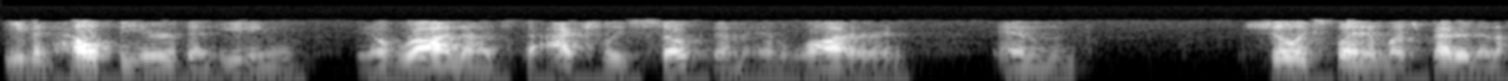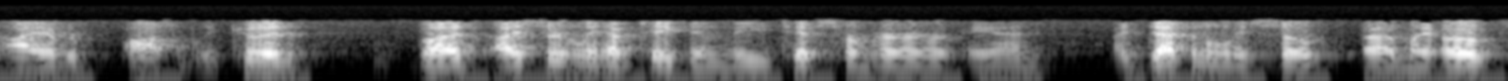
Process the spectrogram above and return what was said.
even healthier than eating you know, raw nuts to actually soak them in water, and and she'll explain it much better than I ever possibly could. But I certainly have taken the tips from her, and I definitely soak uh, my oats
